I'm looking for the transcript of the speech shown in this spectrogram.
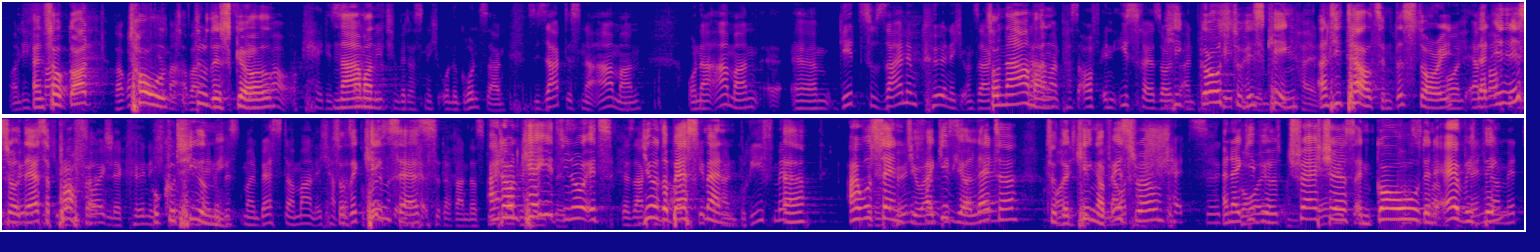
Und die And so God told through this girl, Naaman- kleine Mädchen wird das nicht ohne Grund sagen. Sie sagt es Naaman und Naaman äh, ähm, geht zu seinem König und sagt, So Naaman, pass auf, in Israel soll he es einen goes to his geben, king and he tells him this story er that in Israel there's a prophet who could heal me. Du mein bester Mann. Ich So the king says, I don't care, it's, you know, it's, sagt, you're the best man. Uh, I will send you. I give you a letter to the king of Israel, and I give you treasures and gold and everything.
